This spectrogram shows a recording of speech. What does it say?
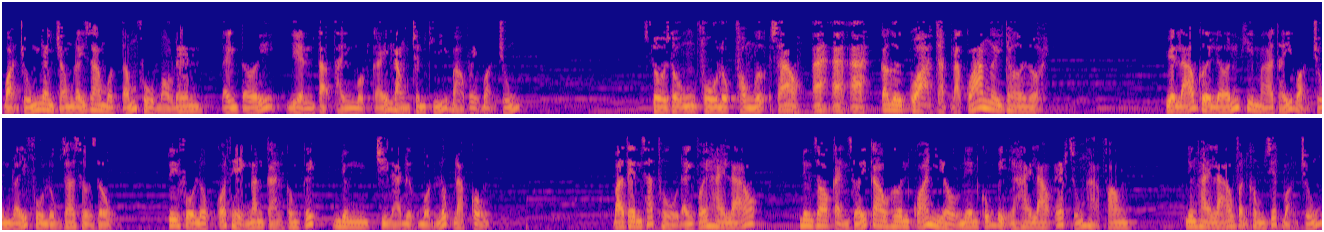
Bọn chúng nhanh chóng lấy ra một tấm phủ màu đen, đánh tới liền tạo thành một cái lòng chân khí bảo vệ bọn chúng. Sử dụng phù lục phòng ngự sao? À à à, các ngươi quả thật là quá ngây thơ rồi. Huyền lão cười lớn khi mà thấy bọn chúng lấy phù lục ra sử dụng. Tuy phù lục có thể ngăn cản công kích nhưng chỉ là được một lúc là cùng. Ba tên sát thủ đánh với hai lão, nhưng do cảnh giới cao hơn quá nhiều nên cũng bị hai lão ép xuống hạ phong. Nhưng hai lão vẫn không giết bọn chúng.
